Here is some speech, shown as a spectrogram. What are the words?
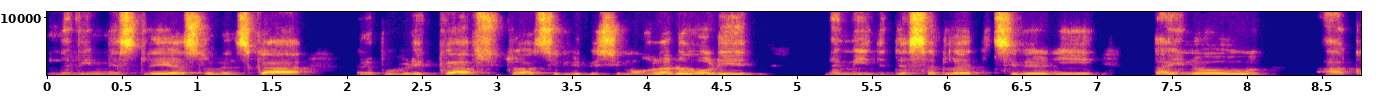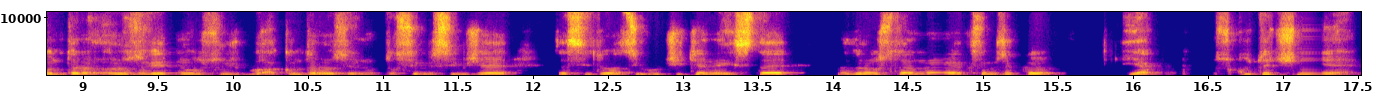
nevím, jestli je Slovenská republika v situaci, kdyby si mohla dovolit nemít 10 let civilní tajnou a kontrarozvědnou službu a kontrarozvědnou. To si myslím, že v té situaci určitě nejste. Na druhou stranu, jak jsem řekl, jak skutečně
